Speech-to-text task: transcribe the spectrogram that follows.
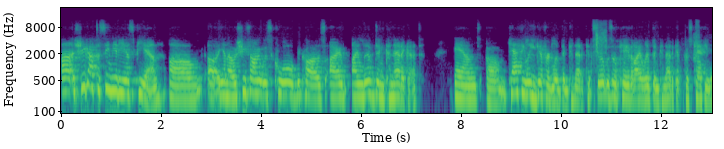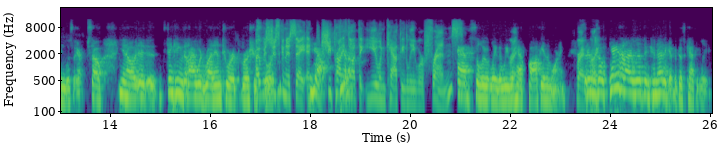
Uh, she got to see me at ESPN. Um, uh, you know, she thought it was cool because I I lived in Connecticut, and um, Kathie Lee Gifford lived in Connecticut, so it was okay that I lived in Connecticut because Kathie Lee was there. So, you know, it, it, thinking that I would run into her at the grocery store. I was just going to say, and yeah, she probably thought that you and Kathie Lee were friends. Absolutely, that we would right. have coffee in the morning. Right. But it was right. okay that I lived in Connecticut because Kathie Lee.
